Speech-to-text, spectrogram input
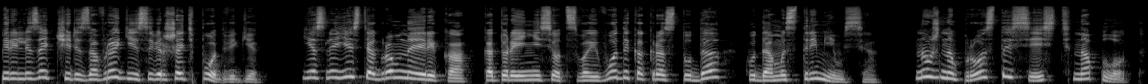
перелезать через овраги и совершать подвиги, если есть огромная река, которая несет свои воды как раз туда, куда мы стремимся? Нужно просто сесть на плот.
